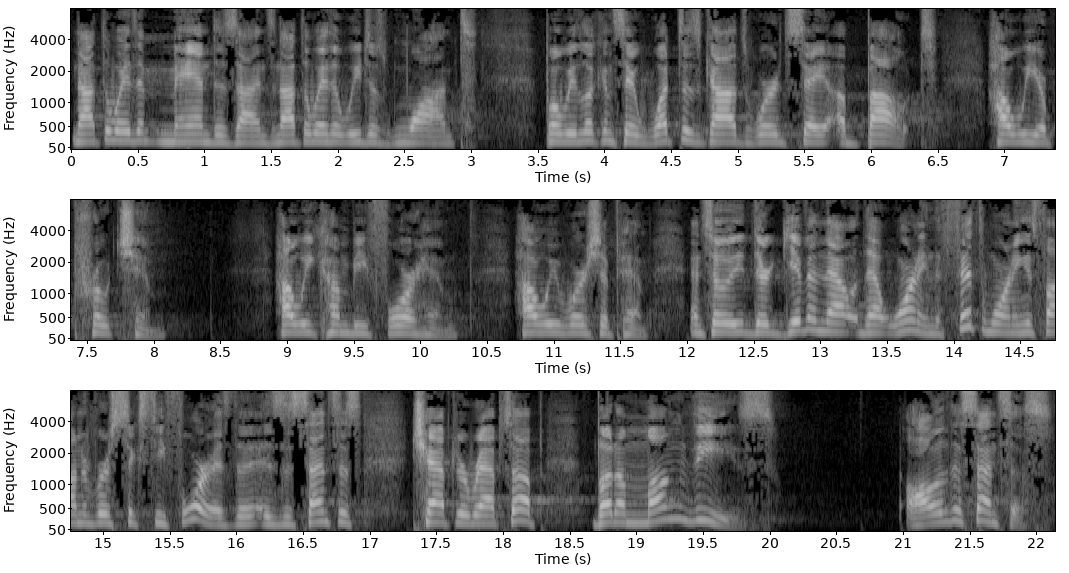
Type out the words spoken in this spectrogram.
not the way that man designs, not the way that we just want, but we look and say, what does God's word say about how we approach Him, how we come before Him? How we worship him. And so they're given that, that warning. The fifth warning is found in verse 64 as the, as the census chapter wraps up. But among these, all of the census,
